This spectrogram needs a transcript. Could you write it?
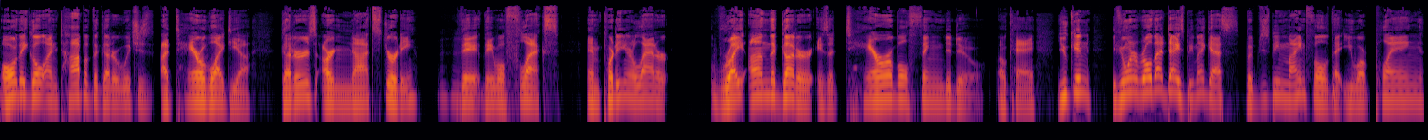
Or mhm. they go on top of the gutter, which is a terrible idea. Gutters are not sturdy. Mhm. They they will flex and putting your ladder right on the gutter is a terrible thing to do. Okay. You can if you want to roll that dice, be my guest, but just be mindful that you are playing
